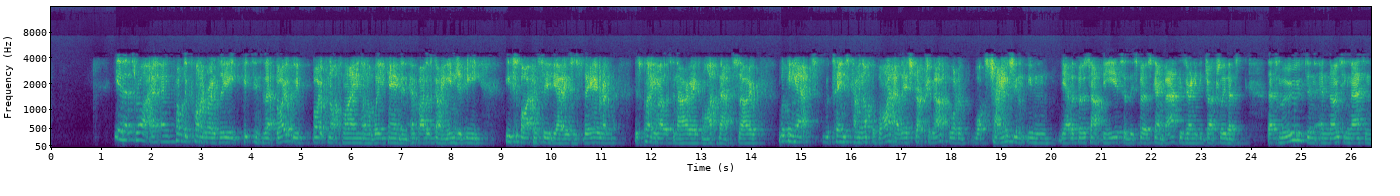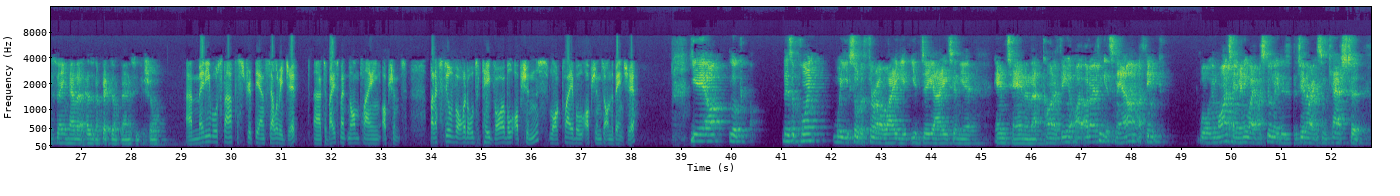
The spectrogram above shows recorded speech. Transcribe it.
Yeah, that's right. And probably Connor Rozee fits into that boat with both not playing on the weekend and, and Butters going injured. He, his spike in CBAs is there and there's plenty of other scenarios like that. So looking at the teams coming off the bye, how they're structured up, what what's changed in, in yeah, the first half of the year to this first game back, is there anything structurally that's that's moved and, and noting that and seeing how that has an effect on fantasy for sure. Uh, many will start to strip down salary Jep uh, to basement non-playing options, but it's still vital to keep viable options like playable options on the bench. Yeah. Yeah, look, there's a point where you sort of throw away your, your D8 and your M10 and that kind of thing. I, I don't think it's now. I think, well, in my team anyway, I still need to generate some cash to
